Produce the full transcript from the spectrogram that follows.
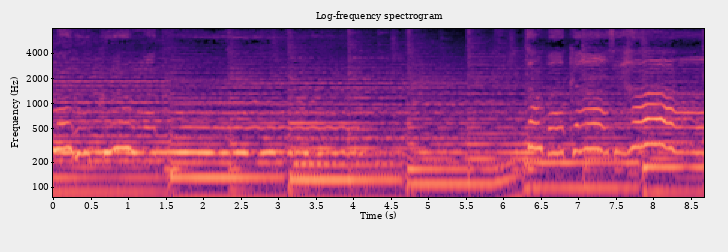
Menghukum aku Tanpa kasihan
